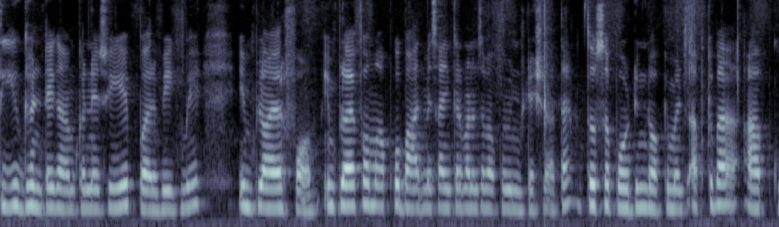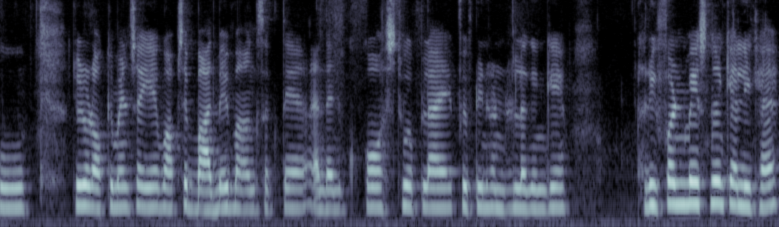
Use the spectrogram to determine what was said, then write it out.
तीस घंटे काम करने चाहिए पर वीक में एम्प्लॉयर फॉर्म एम्प्लॉयर फॉर्म आपको बाद में साइन करवाना जब आपको इन्विटेशन आता है तो सपोर्टिंग डॉक्यूमेंट्स आपके पास आपको जो जो डॉक्यूमेंट्स चाहिए वो आपसे बाद में भी मांग सकते हैं and then cost to apply fifteen hundred लगेंगे. रिफ़ंड में इसने क्या लिखा है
